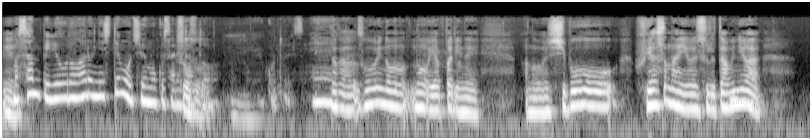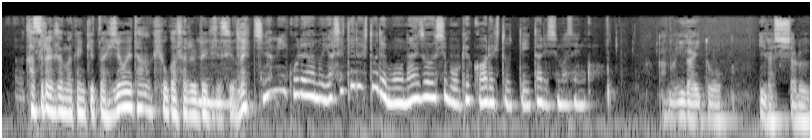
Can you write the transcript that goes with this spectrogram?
ええ、まあ、賛否両論あるにしても注目されたということですね。だからそういうののやっぱりねあの脂肪を増やさないようにするためには、うん桂木さんの研究ってのは非常に高く評価されるべきですよね、うん、ちなみにこれあの痩せてる人でも内臓脂肪結構ある人っていたりしませんか？あの意外といらっしゃる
